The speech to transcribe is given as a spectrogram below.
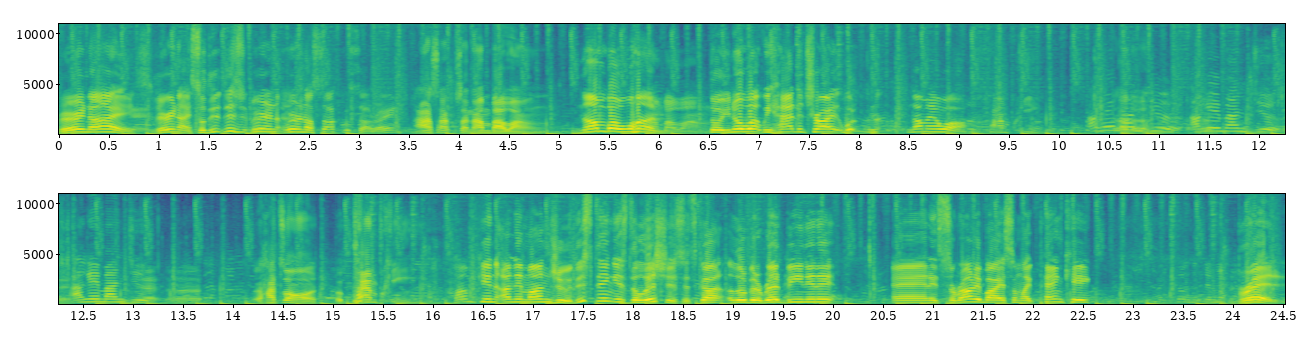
Very nice, very nice. So this, this very we're in we're in Asakusa, right? Asakusa number one. Number one. So you know what? We had to try. What? Pumpkin. Angemanju. Angemanju. Uh, Angemanju. Hats on. Pumpkin. Pumpkin anemanju. This thing is delicious. It's got a little bit of red bean in it, and it's surrounded by some like pancake bread.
